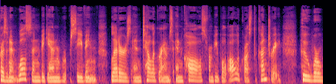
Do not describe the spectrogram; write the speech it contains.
President Wilson began receiving letters and telegrams and calls from people all across the country who were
